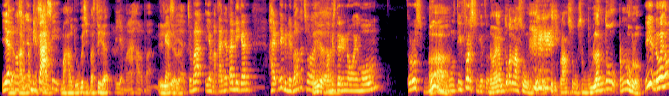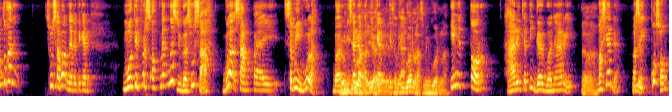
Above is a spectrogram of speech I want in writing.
ya, maksudnya dikasih cashnya mahal juga sih pasti ya iya mahal pak Iya lah. ya cuma ya makanya tadi kan hype-nya gede banget soalnya. Iya. Habis dari No Way Home, terus boom, Ah. multiverse gitu. No Way Home tuh kan langsung langsung sebulan tuh penuh loh. Iya, No Way Home tuh kan susah banget nyari tiket. Multiverse of Madness juga susah. Gua sampai seminggu lah baru bisa Seminggu lah, dapat iya, tiket iya, gitu kan. semingguan lah, semingguan lah. Ini Thor hari ketiga gua nyari Nah, masih ada, masih kosong.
